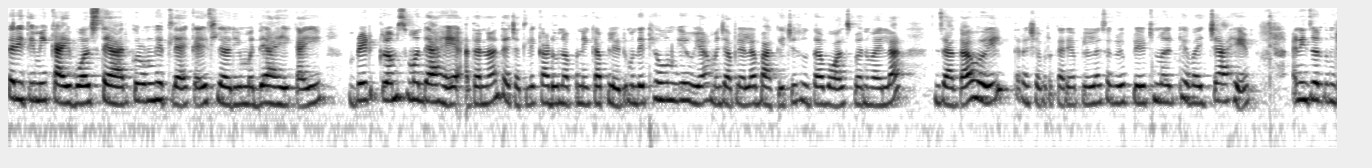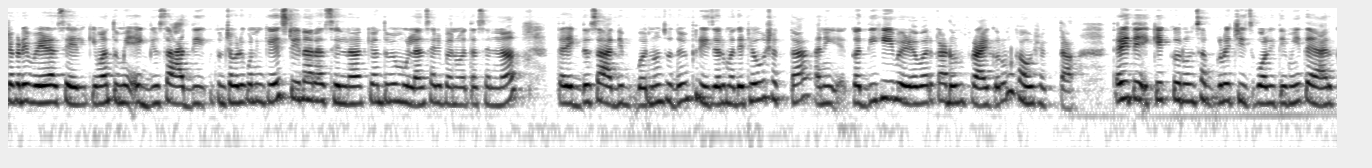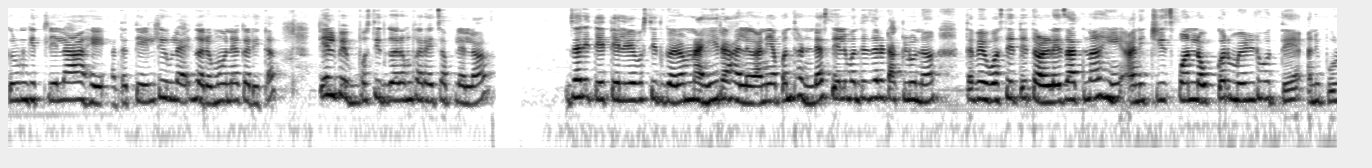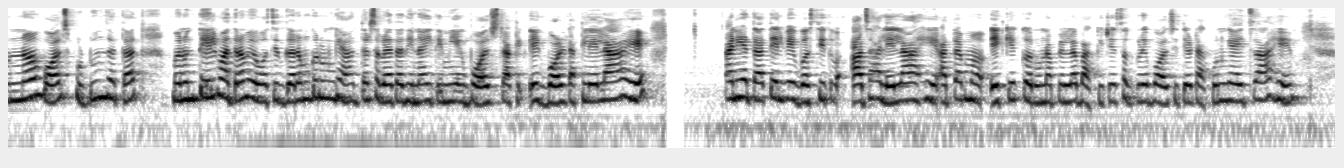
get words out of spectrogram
तर इथे मी काही बॉल्स तयार करून घेतले आहे काही स्लरीमध्ये आहे काही ब्रेड क्रम्समध्ये आहे. आता ना त्याच्यातले काढून आपण एका प्लेटमध्ये ठेवून घेऊया. म्हणजे आपल्याला बाकीचे सुद्धा बॉल्स बनवायला जागा होईल. तर अशा प्रकारे आपल्याला सगळे प्लेट्समध्ये ठेवायचे आहे. आणि जर तुमच्याकडे वेळ असेल किंवा तुम्ही एक दिवसाआधी तुमच्याकडे कोणी गेस्ट येणार असेल ना किंवा तुम्ही मुलांसाठी बनवत असेल ना तर एक दिवसाआधी बनवून सुद्धा तुम्ही फ्रीजरमध्ये ठेवू शकता. आणि कधीही वेळेवर काढून फ्राय करून खाऊ शकता. तर इथे एक एक करून सगळे चीज बॉल इथे मी तयार करून घेतलेला आहे. आता तेल ठेवलं आहे गरम होण्याकरिता. तेल व्यवस्थित गरम करायचं आपल्याला. जर इथे तेल व्यवस्थित गरम नाही राहिलं आणि आपण थंड्याच तेलमध्ये जर टाकलो ना तर व्यवस्थित ते तळले जात नाही आणि चीज पण लवकर मेल्ट होते आणि पूर्ण बॉल्स फुटून जातात. म्हणून तेल मात्र व्यवस्थित गरम करून घ्या. तर सगळ्यात आधी ना इथे मी एक बॉल्स टाक एक बॉल टाकलेला आहे. आणि आता तेल व्यवस्थित आज झालेलं आहे. आता म एक एक करून आपल्याला बाकीचे सगळे बॉल्स इथे टाकून घ्यायचं आहे.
